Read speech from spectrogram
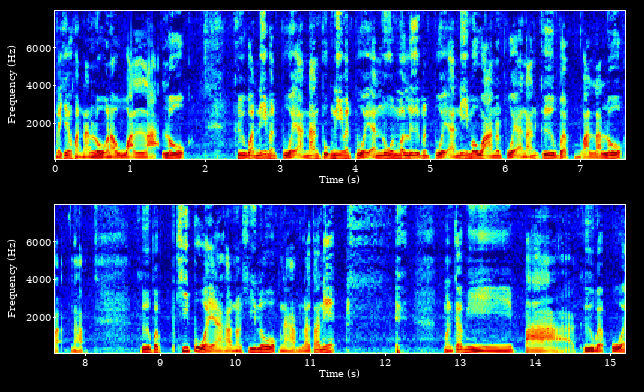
ไม่ใช่วันนั้นโลกนะวันละโลก คือวันนี้มันป่วยอันนั้นพรุ่งนี้มันป่วยอันนู้นมาลืนมันป่วยอันนี้เมื่อวานมันป่วยอันนั้นคือแบบวันละโลกอะนะครับ คือแบบขี้ป่วยอะครับเนาะขี้โรคนะครับ แล้วตอนนี้ มันก็มีป้าคือแบบป่วย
